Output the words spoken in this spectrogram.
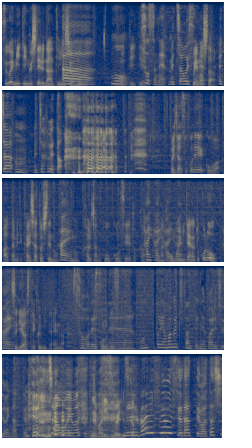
すごいミーティングしてるなっていう印象も持っていて、そうですね。めっちゃ多いですね。増えました？めっちゃうんめっちゃ増えた ぱりじゃあそこでこう改めて会社としてのこのカルチャーの方向性とかなんか思いみたいなところをすり合わせていくみたいなところですかね。本当、山口さんって粘り強いなってめっちゃ思いますね。粘り強いですか？粘り強いですよ。だって私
